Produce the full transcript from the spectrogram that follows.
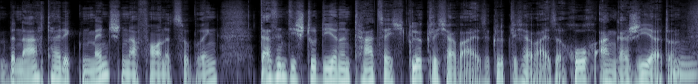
benachteiligten Menschen nach vorne zu bringen, da sind die Studierenden tatsächlich glücklicherweise, glücklicherweise hoch engagiert und mhm.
